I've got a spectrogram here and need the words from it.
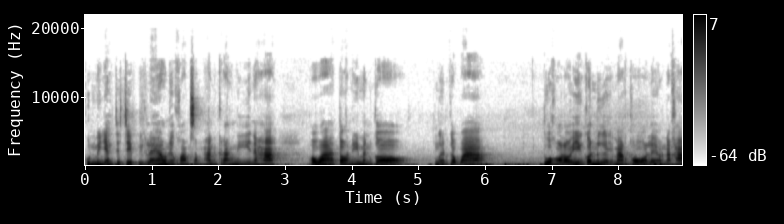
คุณไม่อยากจะเจ็บอีกแล้วในความสัมพันธ์ครั้งนี้นะคะ เพราะว่าตอนนี้มันก็เหมือนกับว่า ตัวของเราเองก็เหนื่อยมากพอแล้วนะคะ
